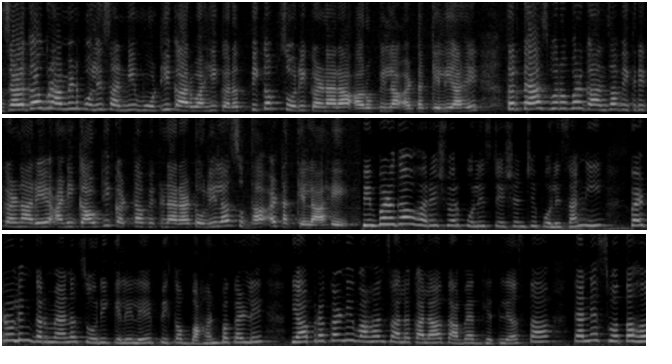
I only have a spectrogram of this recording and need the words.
जळगाव ग्रामीण पोलिसांनी मोठी कारवाई करत पिकअप चोरी करणाऱ्या आरोपीला अटक केली आहे. तर त्याचबरोबर गांजा विक्री करणारे आणि गावठी कट्टा विकणाऱ्या टोलीला सुद्धा अटक केला आहे. पिंपळगाव हरेश्वर पोलीस स्टेशनचे पोलिसांनी पेट्रोलिंग दरम्यान चोरी केलेले पिकअप वाहन पकडले. या प्रकरणी वाहन चालकाला ताब्यात घेतले असता त्याने स्वतः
